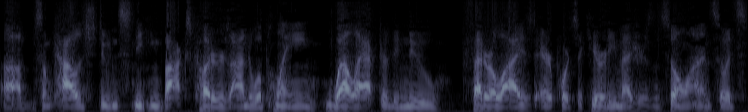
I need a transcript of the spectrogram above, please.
um, some college students sneaking box cutters onto a plane well after the new federalized airport security measures and so on. And so it's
